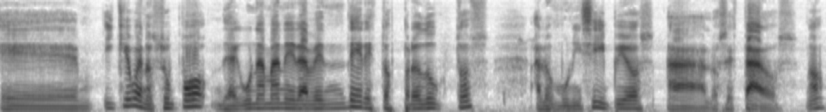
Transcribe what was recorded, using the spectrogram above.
Eh, y que bueno, supo de alguna manera vender estos productos a los municipios, a los estados, ¿no?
